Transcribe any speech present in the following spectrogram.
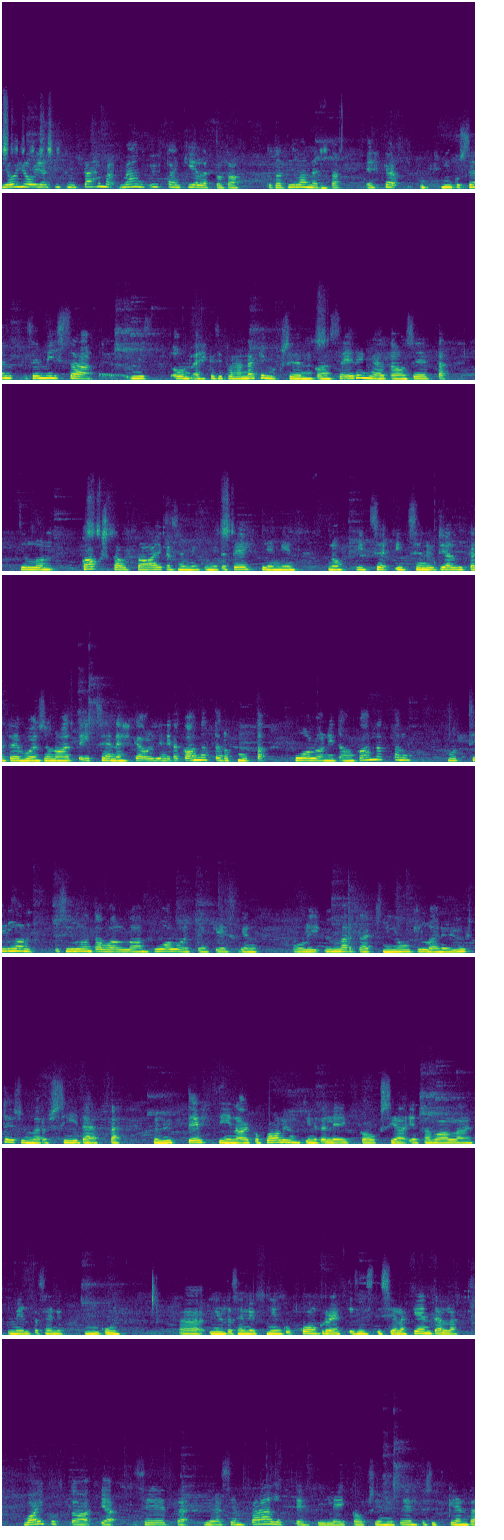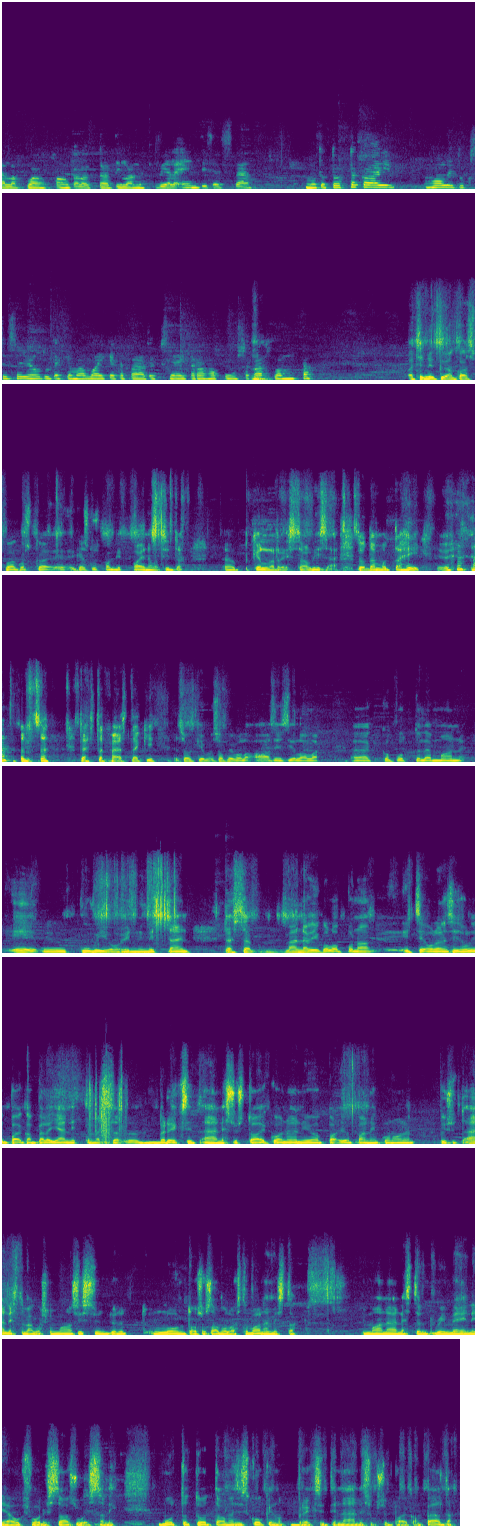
Joo, joo, ja sitten tähän mä, mä en yhtään kiellä tota, tota tilannetta. Ehkä niin kuin sen, se, missä, missä on ehkä sit vähän näkemyksien kanssa eri mieltä, on se, että silloin kaksi kautta aikaisemmin, kun niitä tehtiin, niin No itse, itse nyt jälkikäteen voin sanoa, että itse en ehkä olisi niitä kannattanut, mutta puolue niitä on kannattanut. Mutta silloin, silloin tavallaan puolueiden kesken oli ymmärtääkseni jonkinlainen yhteisymmärrys siitä, että me nyt tehtiin aika paljonkin niitä leikkauksia ja tavallaan, että miltä se nyt, niin kuin, ää, miltä se nyt niin kuin konkreettisesti siellä kentällä vaikuttaa. Ja se, että vielä sen päälle tehtiin leikkauksia, niin se ehkä sitten kentällä vaan hankaloittaa tilannetta vielä entisestään. Mutta totta kai hallituksessa joutui tekemään vaikeita päätöksiä eikä raha puussa mm. kasva, mm. mutta se nykyään kasvaa, koska keskuspankit painavat sitä kellareissa lisää. Tota, mutta hei, tästä päästäänkin sopivalla aasinsilalla koputtelemaan EU-kuvioihin. Nimittäin tässä männä viikonloppuna itse olen siis olin paikan päällä jännittämässä Brexit-äänestystä aikoinaan jopa, jopa niin kuin olen pystynyt äänestämään, koska mä olen siis syntynyt Lontoossa savolaista vanhemmista niin mä oon äänestänyt Remainia Oxfordissa asuessani, mutta tuota, olen siis kokenut Brexitin äänestyksen paikan päältä.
